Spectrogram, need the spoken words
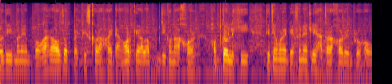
যদি মানে বগা কাগজত প্ৰেক্টিচ কৰা হয় ডাঙৰকৈ অলপ যিকোনো আখৰ শব্দ লিখি তেতিয়া মানে ডেফিনেটলি হাতৰ আখৰ ইম্প্ৰুভ হ'ব।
